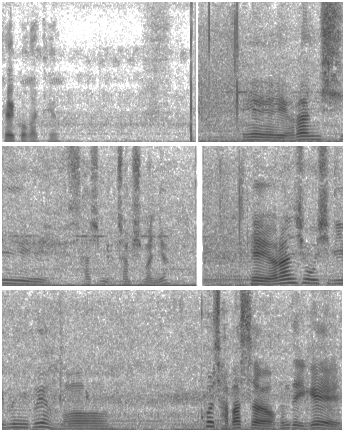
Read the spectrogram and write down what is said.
될 것 같아요. 예, 11시 40, 잠시만요. 예, 11시 52분이고요. 어, 콜 잡았어요. 근데 이게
